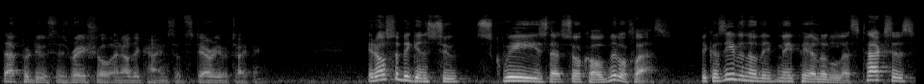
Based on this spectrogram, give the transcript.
that produces racial and other kinds of stereotyping. It also begins to squeeze that so-called middle class, because even though they may pay a little less taxes,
